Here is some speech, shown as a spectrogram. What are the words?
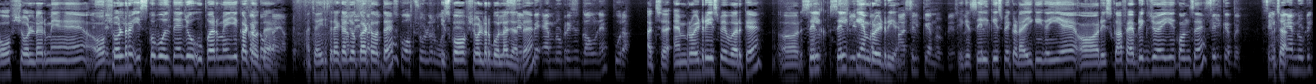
ऑफ़ शोल्डर में है। ऑफ़ शोल्डर इसको बोलते हैं जो ऊपर में ये कट कट होता है। है। अच्छा इस तरह का जो कट होता है इसको ऑफ़ शोल्डर इसको ऑफ़ शोल्डर बोला जाता है। एम्ब्रॉयडरी गाउन है पूरा। अच्छा एम्ब्रॉयडरी इस पे वर्क है। और सिल्क सिल्क की एम्ब्रॉयडरी है। हाँ सिल्क की एम्ब्रॉयडरी ठीक है सिल्क की इस पे कढ़ाई की गई है और इसका फैब्रिक जो है ये कौन सा है? सिल्क सिल्क अच्छा। एम्ब्रॉयडरी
